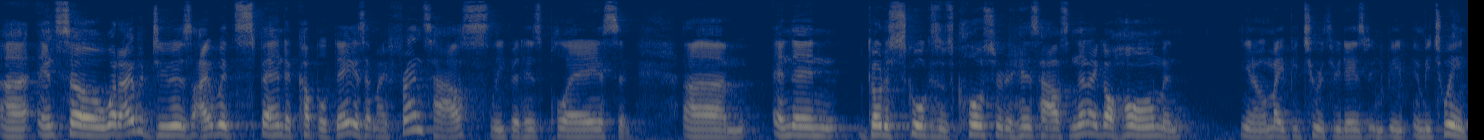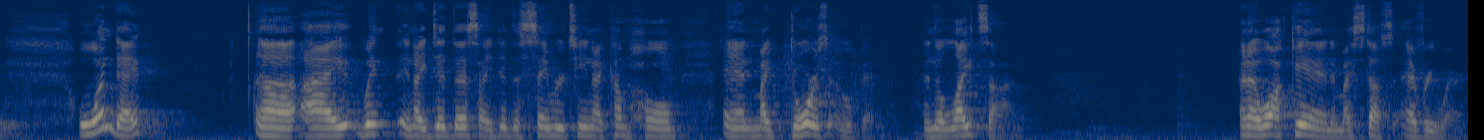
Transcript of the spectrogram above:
Uh, and so what I would do is I would spend a couple days at my friend's house, sleep at his place, and um, and then go to school because it was closer to his house. And then I go home, and you know it might be two or three days in, in between. Well, one day uh, I went and I did this. I did the same routine. I come home, and my door's open, and the lights on, and I walk in, and my stuff's everywhere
